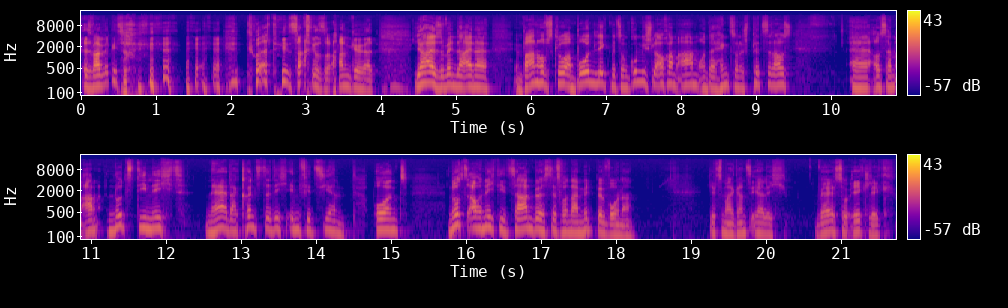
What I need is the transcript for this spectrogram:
es war wirklich so, du hast die Sachen so angehört. Ja, also wenn da einer im Bahnhofsklo am Boden liegt mit so einem Gummischlauch am Arm und da hängt so eine Spritze raus äh, aus seinem Arm, nutzt die nicht. Ne, da könntest du dich infizieren. Und Nutz auch nicht die Zahnbürste von deinem Mitbewohner. Jetzt mal ganz ehrlich, wer ist so eklig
